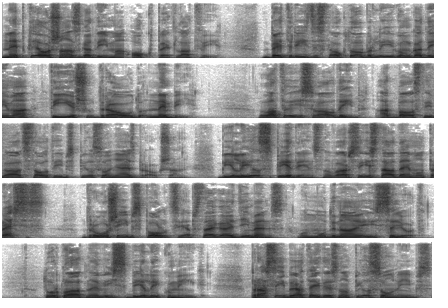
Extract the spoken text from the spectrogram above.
nepakļaušanās gadījumā okupēt Latviju, bet 30. oktobra līguma gadījumā tiešu draudu nebija. Latvijas valdība atbalstīja vācu tautības pilsoņu aizbraukšanu. Bija liels spiediens no varas iestādēm un preses. Drošības policija apstaigāja ģimenes un mudināja izceļot. Turklāt ne viss bija likumīgi. Prasībai atteikties no pilsonības,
